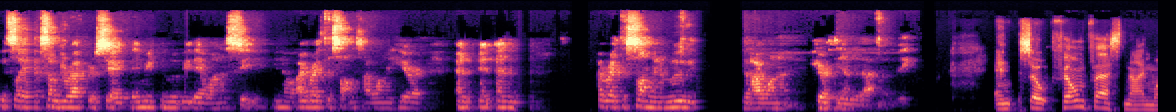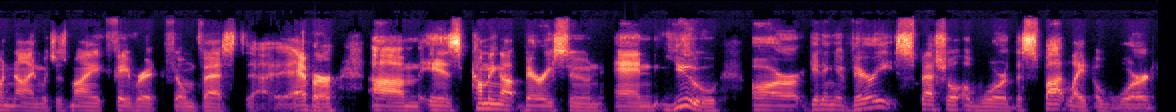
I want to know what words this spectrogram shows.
it's like some directors say they make the movie they want to see you know i write the songs i want to hear and, and, and I write the song in a movie that I want to hear at the end of that movie. And so, Film Fest 919, which is my favorite film fest uh, ever, um, is coming up very soon. And you are getting a very special award, the Spotlight Award,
